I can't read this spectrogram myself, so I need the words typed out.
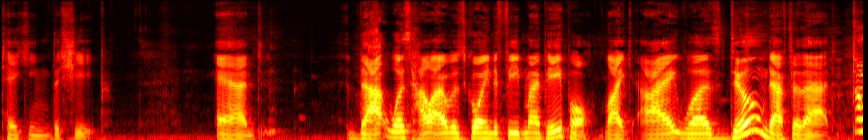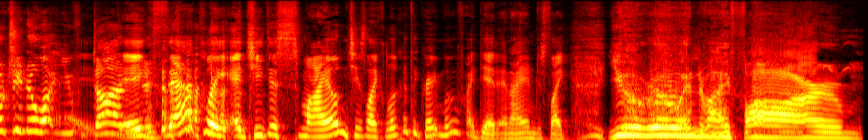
taking the sheep, and that was how I was going to feed my people. Like I was doomed after that. Don't you know what you've done? Exactly. and she just smiled and she's like, "Look at the great move I did." And I am just like, "You ruined my farm."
